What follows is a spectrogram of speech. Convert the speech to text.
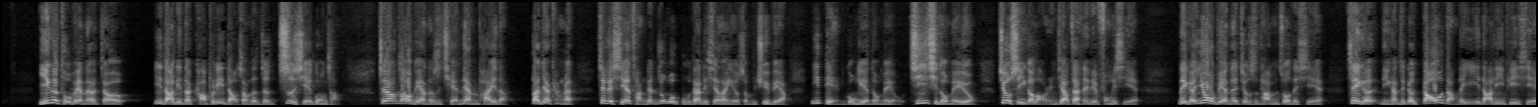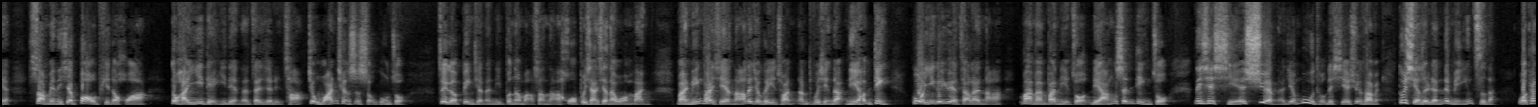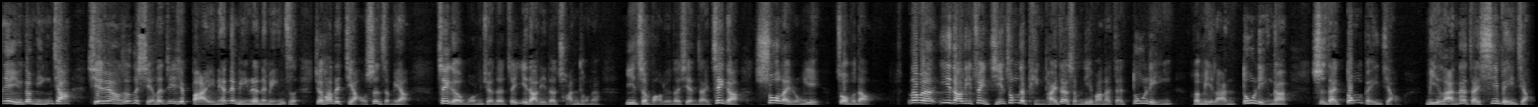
一个图片呢叫意大利的卡普里岛上的这制鞋工厂，这张照片呢是前年拍的，大家看看这个鞋厂跟中国古代的鞋厂有什么区别啊？一点工业都没有，机器都没用，就是一个老人家在那里缝鞋。那个右边呢就是他们做的鞋，这个你看这个高档的意大利皮鞋上面那些豹皮的花都还一点一点的在这里插，就完全是手工做。这个，并且呢，你不能马上拿货，不像现在我们买买名牌鞋，拿了就可以穿，那不行的，你要定，过一个月再来拿，慢慢帮你做，量身定做。那些鞋楦呢，就木头的鞋楦上面都写了人的名字的。我看见有一个名家鞋楦上都写了这些百年的名人的名字，就他的脚是怎么样。这个我们觉得这意大利的传统呢，一直保留到现在。这个说来容易，做不到。那么意大利最集中的品牌在什么地方呢？在都灵和米兰。都灵呢？是在东北角，米兰呢在西北角，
